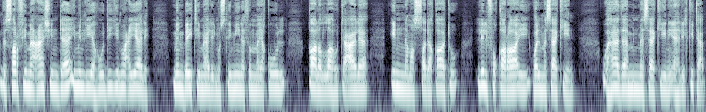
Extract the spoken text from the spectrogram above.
بصرف معاش دائم ليهودي وعياله من بيت مال المسلمين ثم يقول قال الله تعالى إنما الصدقات للفقراء والمساكين وهذا من مساكين أهل الكتاب.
